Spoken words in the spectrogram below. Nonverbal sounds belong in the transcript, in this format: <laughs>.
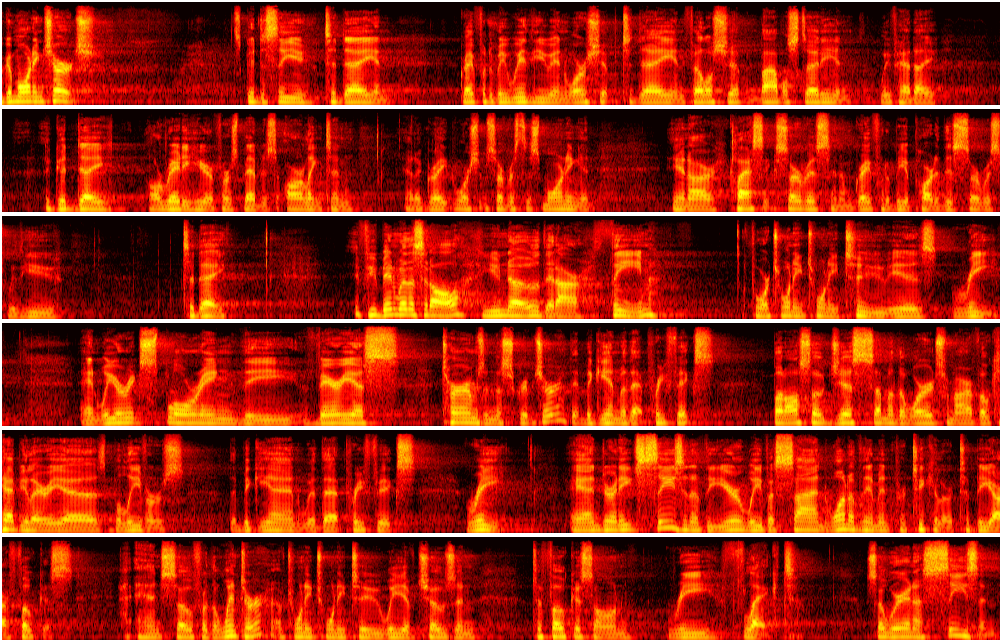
Well, good morning, church. It's good to see you today and grateful to be with you in worship today and fellowship and Bible study. And we've had a, a good day already here at First Baptist Arlington. Had a great worship service this morning at, in our classic service, and I'm grateful to be a part of this service with you today. If you've been with us at all, you know that our theme for 2022 is re. And we are exploring the various terms in the scripture that begin with that prefix, but also just some of the words from our vocabulary as believers that begin with that prefix re. And during each season of the year, we've assigned one of them in particular to be our focus. And so for the winter of 2022, we have chosen to focus on reflect. So we're in a season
